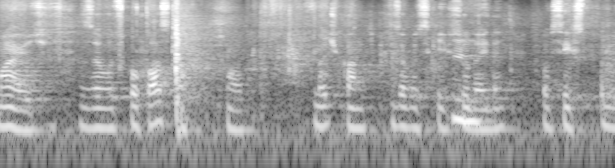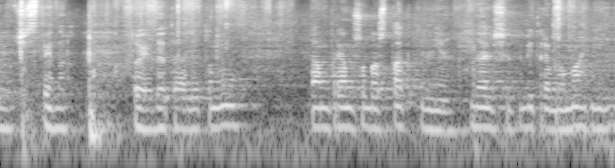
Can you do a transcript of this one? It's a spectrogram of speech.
мають заводську фаску. От. Бач, кант заводський всюди Мгм. йде, по всіх частинах тої деталі. Тому там прям щоб аж так, то ні. Далі тобі треба магній.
